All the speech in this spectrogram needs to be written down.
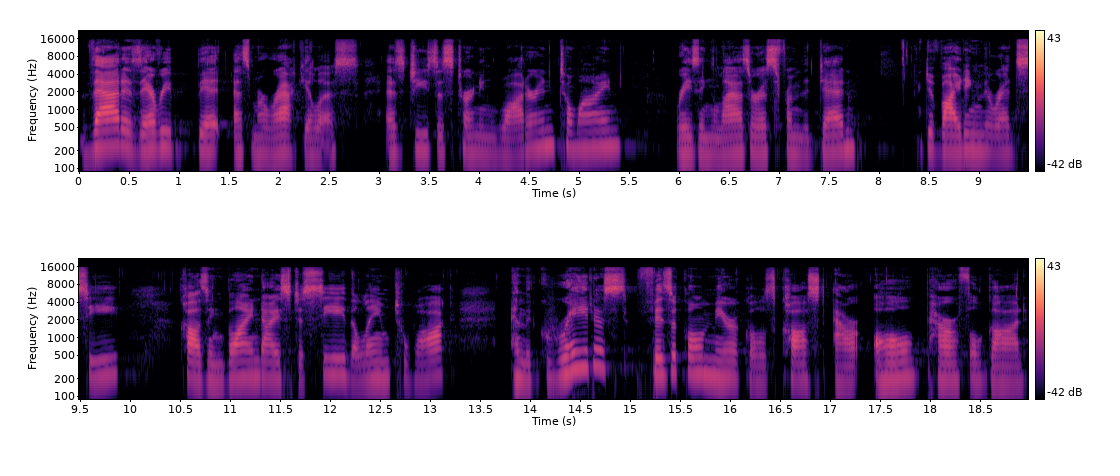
that is every bit as miraculous as Jesus turning water into wine, raising Lazarus from the dead, dividing the Red Sea, causing blind eyes to see, the lame to walk. And the greatest physical miracles cost our all powerful God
